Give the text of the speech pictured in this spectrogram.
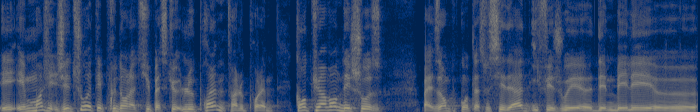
Et, et moi, j'ai toujours été prudent là-dessus. Parce que le problème, enfin, le problème, quand tu inventes des choses, par exemple, contre la Sociedad, il fait jouer euh, Dembélé, euh,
